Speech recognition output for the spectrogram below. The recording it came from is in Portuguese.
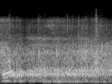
Foi mesmo.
